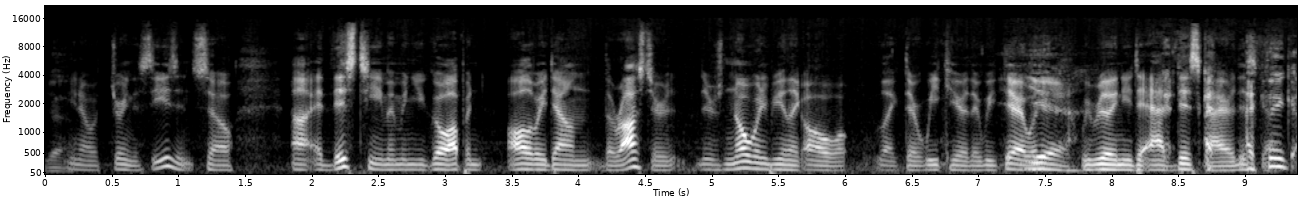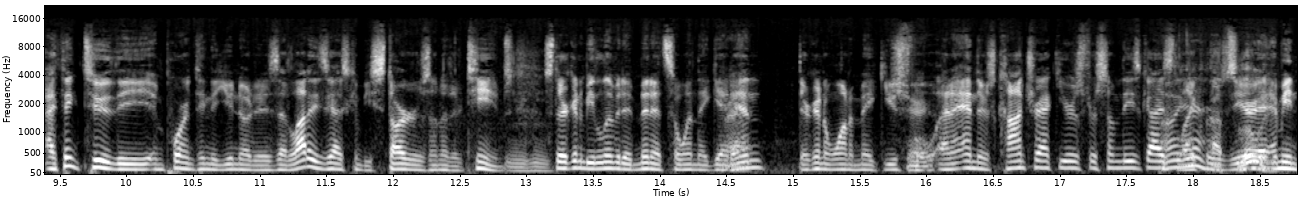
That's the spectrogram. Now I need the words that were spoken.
Yeah. you know, during the season. So uh, at this team, I mean, you go up and all the way down the roster. There's nobody being like, oh, like they're weak here, they're weak there. Like, Yeah. We really need to add this guy or this I guy. think I think too the important thing that you noted is that a lot of these guys can be starters on other teams, Mm-hmm. so they're going to be limited minutes. So when they get Right. in, they're going to want to make useful. Sure. And, and there's contract years for some of these guys, Oh, like yeah. Rozier. I mean,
